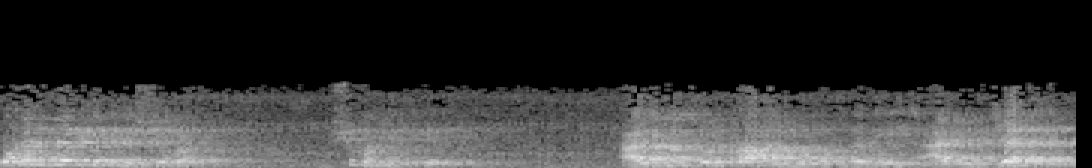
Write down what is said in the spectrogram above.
وغير ذلك من الشبه. شبه كثيرة على تلقى على المغفلين على الجهل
